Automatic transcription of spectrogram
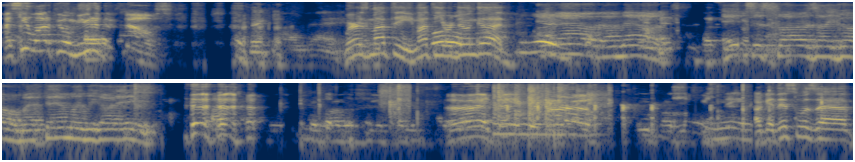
I see a lot of people muted themselves. Where's Mati? Mati, you're doing good. I'm out, I'm out. Eight's as far as I go. My family, we got eight. All right, thank you, Mara. Okay, this was uh,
